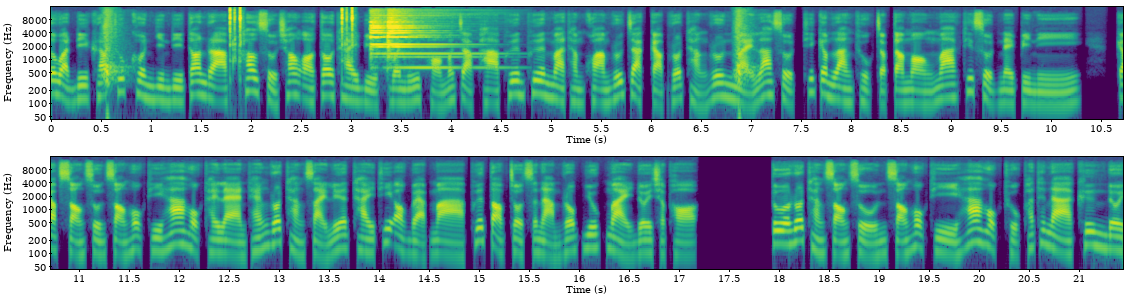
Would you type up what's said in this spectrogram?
สวัสดีครับทุกคนยินดีต้อนรับเข้าสู่ช่องออโต้ไทยบีทวันนี้ผมมาจะพาเพื่อนๆมาทำความรู้จักกับรถถังรุ่นใหม่ล่าสุดที่กำลังถูกจับตามองมากที่สุดในปีนี้ กับ 2026 T56 Thailand แท้งรถถังสายเลือดไทยที่ออกแบบมาเพื่อตอบโจทย์สนามรบยุคใหม่โดยเฉพาะ ตัวรถถัง 2026 T56 ถูกพัฒนาขึ้นโดย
